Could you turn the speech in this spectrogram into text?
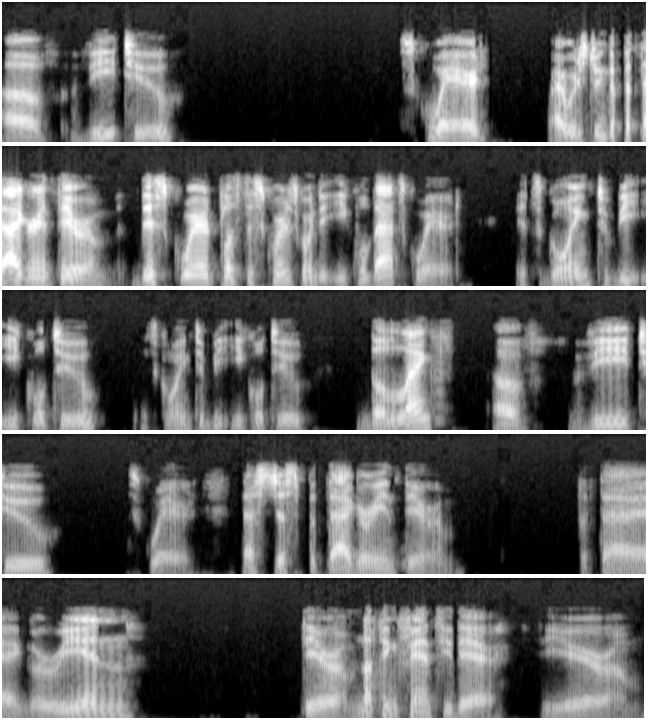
of v2 squared, right? We're just doing the Pythagorean theorem. This squared plus this squared is going to equal that squared. It's going to be equal to, it's going to be equal to the length of v2 squared. That's just Pythagorean theorem. Pythagorean theorem. Nothing fancy there. Theorem.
